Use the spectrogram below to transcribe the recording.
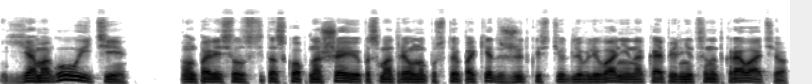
Я могу уйти? Он повесил стетоскоп на шею и посмотрел на пустой пакет с жидкостью для вливания на капельнице над кроватью.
